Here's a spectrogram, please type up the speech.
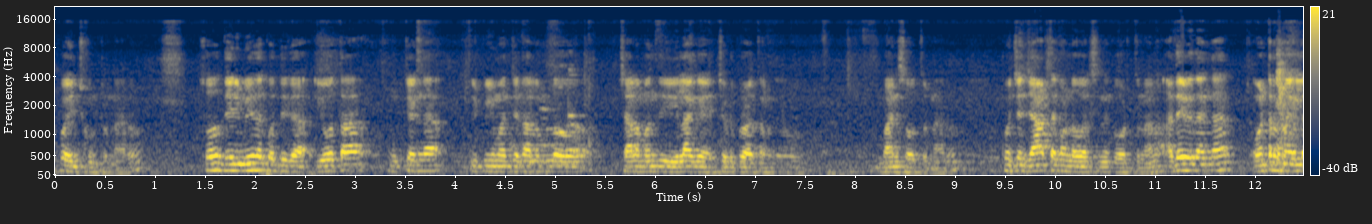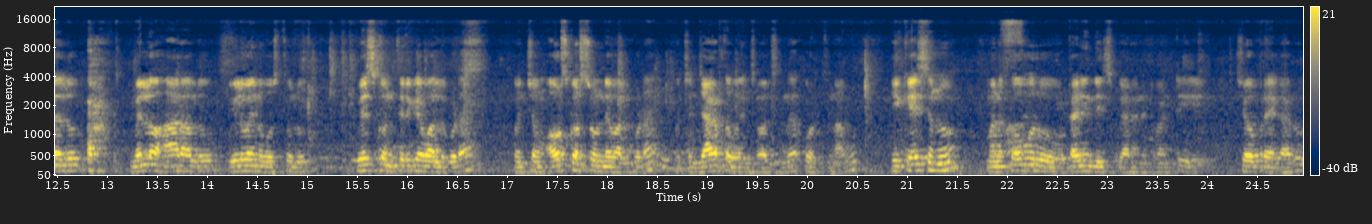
ఉపయోగించుకుంటున్నారు. సో దీని మీద కొద్దిగా యువత ముఖ్యంగా ఇప్పుడు ఈ మధ్యకాలంలో చాలామంది ఇలాగే చెడు ప్రవర్తనకు బానిస అవుతున్నారు కొంచెం జాగ్రత్తగా ఉండవలసింది కోరుతున్నాను. అదేవిధంగా ఒంటరి మహిళలు మెల్లో హారాలు విలువైన వస్తువులు వేసుకొని తిరిగే వాళ్ళు కూడా కొంచెం అవుట్స్కర్ట్స్ ఉండే వాళ్ళు కూడా కొంచెం జాగ్రత్త వహించవలసిందిగా కోరుతున్నాము. ఈ కేసును మన కోవూరు ట్రైనింగ్ డీసీపీ గారు అనేటువంటి శివప్రియ గారు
